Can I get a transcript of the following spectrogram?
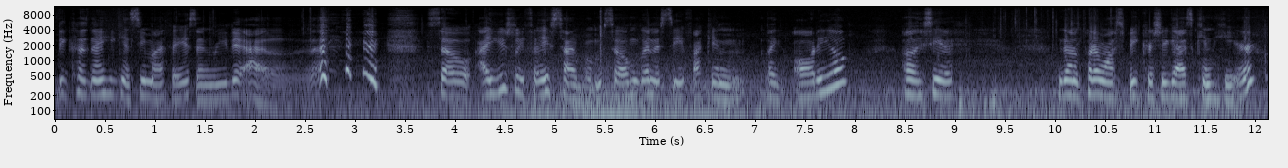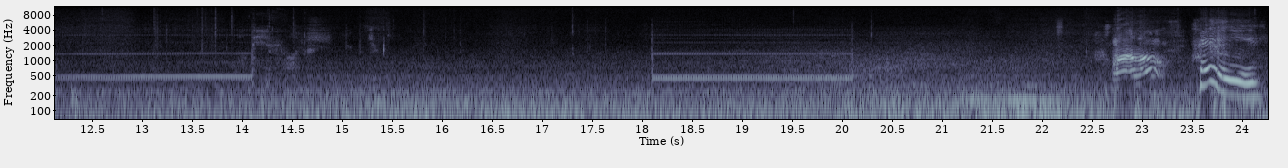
because then he can see my face and read it. I- so I usually FaceTime him. So I'm gonna see if I can like audio. Oh, I see. I'm gonna put him on speaker so you guys can hear. Well, hello. Hey.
